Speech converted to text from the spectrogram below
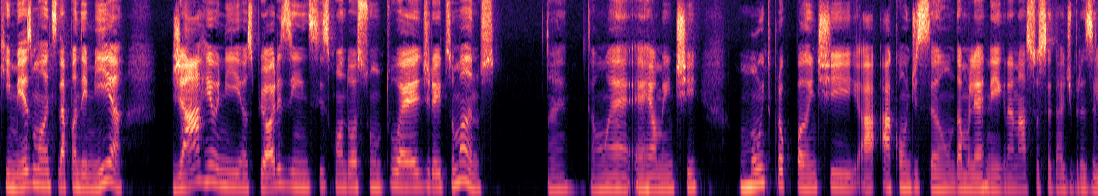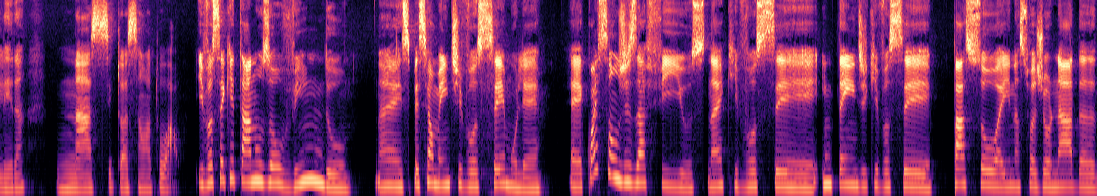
que mesmo antes da pandemia já reunia os piores índices quando o assunto é direitos humanos. Né? Então é, é realmente muito preocupante a, a condição da mulher negra na sociedade brasileira na situação atual. E você que está nos ouvindo, né, especialmente você, mulher, é, quais são os desafios né, que você entende que você passou aí na sua jornada,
